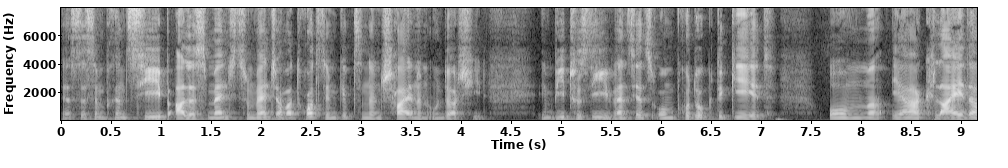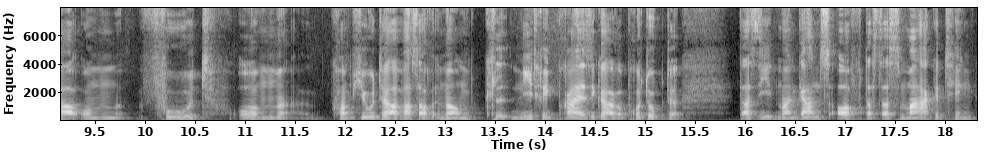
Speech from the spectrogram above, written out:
es ist im Prinzip alles Mensch zu Mensch, aber trotzdem gibt es einen entscheidenden Unterschied. Im B2C, wenn es jetzt um Produkte geht, um ja, Kleider, um Food, um Computer, was auch immer, um niedrigpreisigere Produkte, da sieht man ganz oft, dass das Marketing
